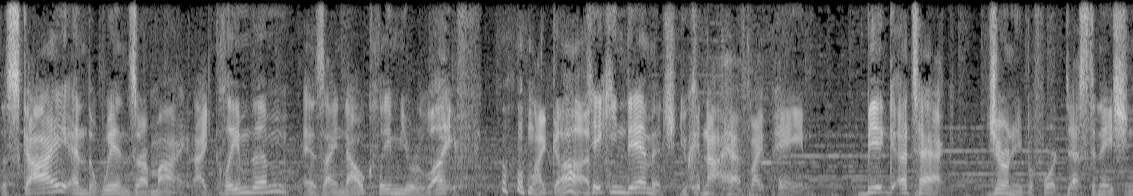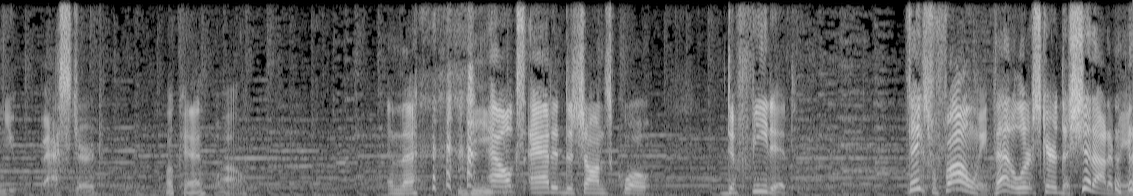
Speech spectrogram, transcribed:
The sky and the winds are mine. I claim them as I now claim your life. Oh my god. Taking damage. You cannot have my pain. Big attack. Journey before destination, you bastard. okay. Wow. And then Alex added to Sean's quote, defeated. Thanks for following. That alert scared the shit out of me.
